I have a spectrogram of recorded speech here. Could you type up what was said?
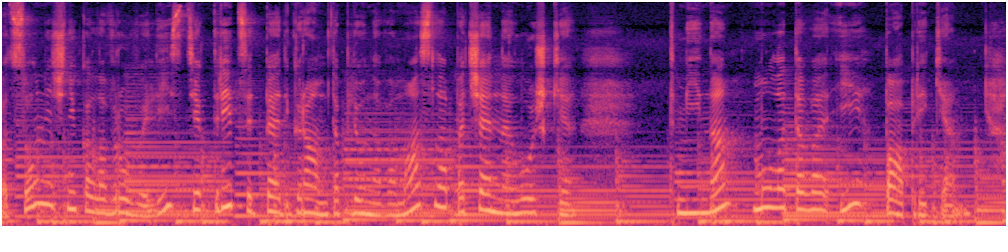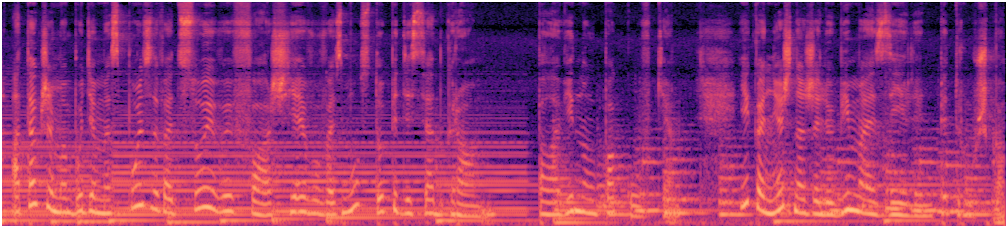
подсолнечника, лавровый листик, 35 грамм топленого масла, по чайной ложке тмина молотого и паприки. А также мы будем использовать соевый фарш. Я его возьму 150 грамм, половину упаковки. И, конечно же, любимая зелень, петрушка.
